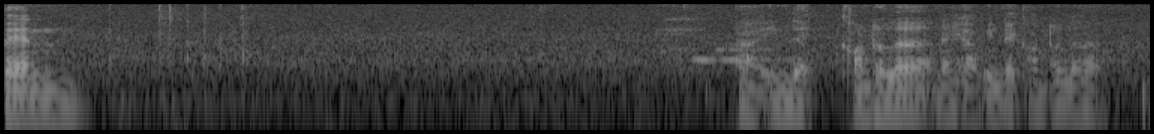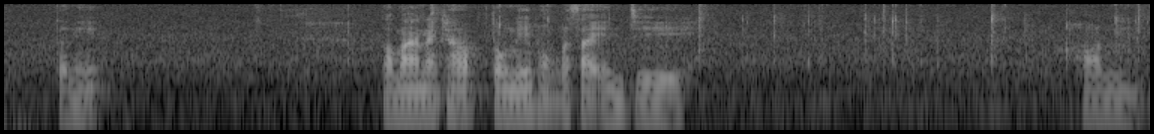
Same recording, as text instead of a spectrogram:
เป็นอ่า index controller นะครับ index controller ตัวนี้ ต่อมานะครับ ตรงนี้ผมก็ใส่ ng controller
